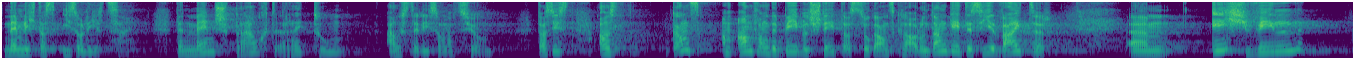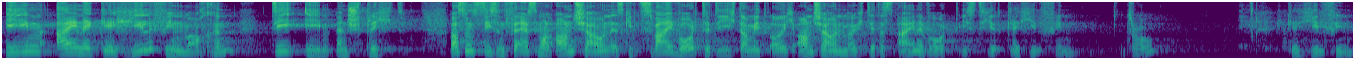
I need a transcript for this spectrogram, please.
nämlich das Isoliertsein. Der Mensch braucht Rettung aus der Isolation. Das ist aus, Ganz am Anfang der Bibel steht das so ganz klar. Und dann geht es hier weiter. Ähm, ich will ihm eine Gehilfin machen, die ihm entspricht. Lass uns diesen Vers mal anschauen. Es gibt zwei Worte, die ich da mit euch anschauen möchte. Das eine Wort ist hier Gehilfin, draw, Gehilfin.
